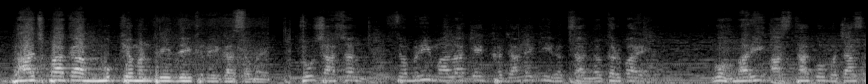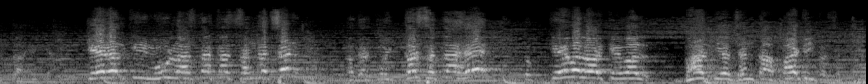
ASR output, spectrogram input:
भाजपा का मुख्यमंत्री देखने का समय। जो शासन सबरीमाला के खजाने की रक्षा न कर पाए, वो हमारी आस्था को बचा सकता है क्या? केरल की मूल आस्था का संरक्षण अगर कोई कर सकता है तो केवल और केवल भारतीय जनता पार्टी कर सकती है।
